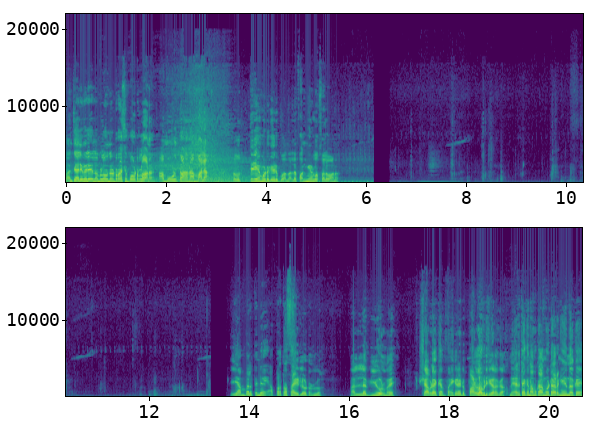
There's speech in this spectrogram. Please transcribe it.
പാഞ്ചാലിമലയിൽ നമ്മൾ ഒന്ന് രണ്ട് പ്രാവശ്യം പോയിട്ടുള്ളതാണ്. ആ മുകളിൽ കാണുന്ന ആ മല. അത് ഒത്തിരി അങ്ങോട്ട് കയറി പോകാം നല്ല ഭംഗിയുള്ള സ്ഥലമാണ്. ഈ അമ്പലത്തിന്റെ അപ്പുറത്തെ സൈഡിലോട്ടുണ്ടല്ലോ. നല്ല വ്യൂ ഉള്ളേ. പക്ഷെ അവിടെയൊക്കെ ഭയങ്കരമായിട്ട് പള്ള പിടിച്ച് കിടക്കുക. നേരത്തെയൊക്കെ നമുക്ക് അങ്ങോട്ട് ഇറങ്ങി നിന്നൊക്കെ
